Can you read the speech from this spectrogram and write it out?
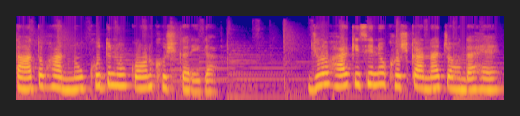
ਤਾਂ ਤੁਹਾਨੂੰ ਖੁਦ ਨੂੰ ਕੌਣ ਖੁਸ਼ ਕਰੇਗਾ? ਜੋ ਹਰ ਕਿਸੇ ਨੂੰ ਖੁਸ਼ ਕਰਨਾ ਚਾਹੁੰਦਾ ਹੈ,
